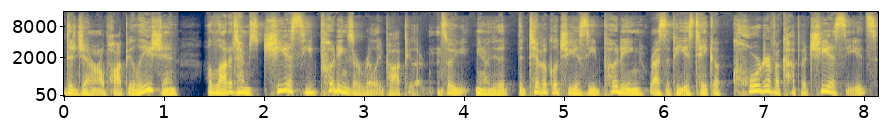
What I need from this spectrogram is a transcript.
the general population, a lot of times chia seed puddings are really popular. So, you know, the, the typical chia seed pudding recipe is take a quarter of a cup of chia seeds,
